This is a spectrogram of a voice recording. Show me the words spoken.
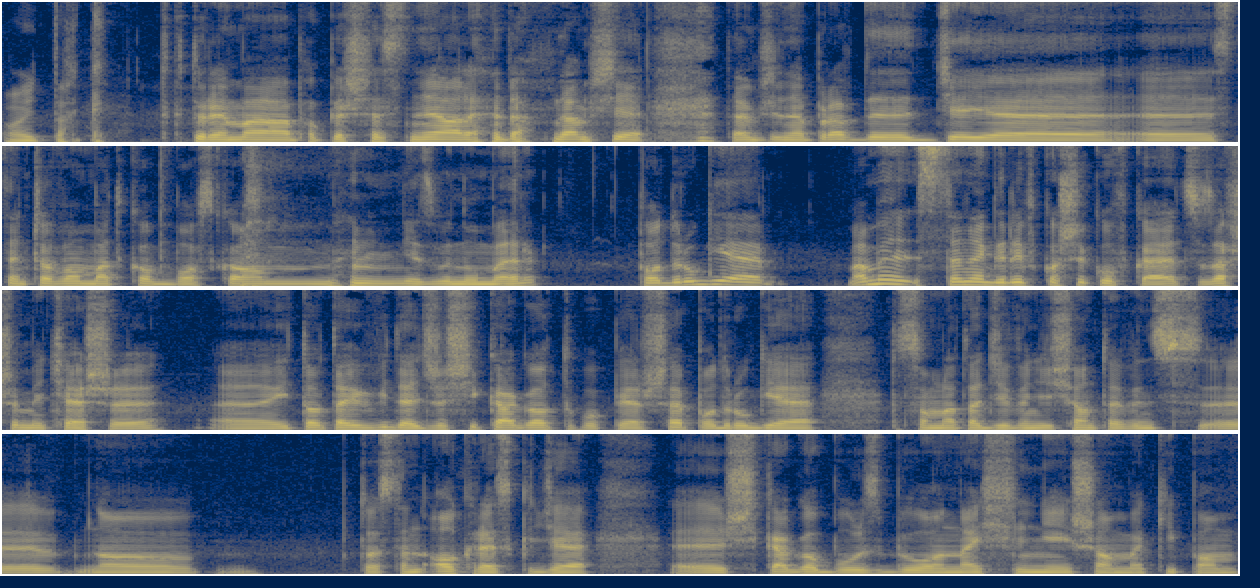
Oj, tak. Które ma po pierwsze sny, ale tam, tam, się, tam się naprawdę dzieje e, z tęczową Matką Boską niezły numer. Po drugie, mamy scenę gry w koszykówkę, co zawsze mnie cieszy. E, I tutaj widać, że Chicago to po pierwsze, po drugie to są lata 90., więc e, no, to jest ten okres, gdzie e, Chicago Bulls było najsilniejszą ekipą,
